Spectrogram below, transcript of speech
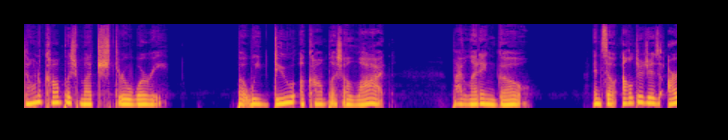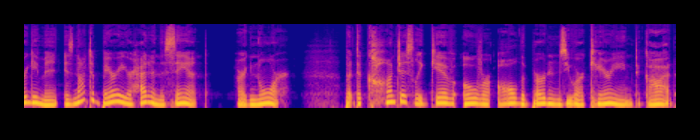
don't accomplish much through worry, but we do accomplish a lot by letting go. And so Eldredge's argument is not to bury your head in the sand or ignore, but to consciously give over all the burdens you are carrying to God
